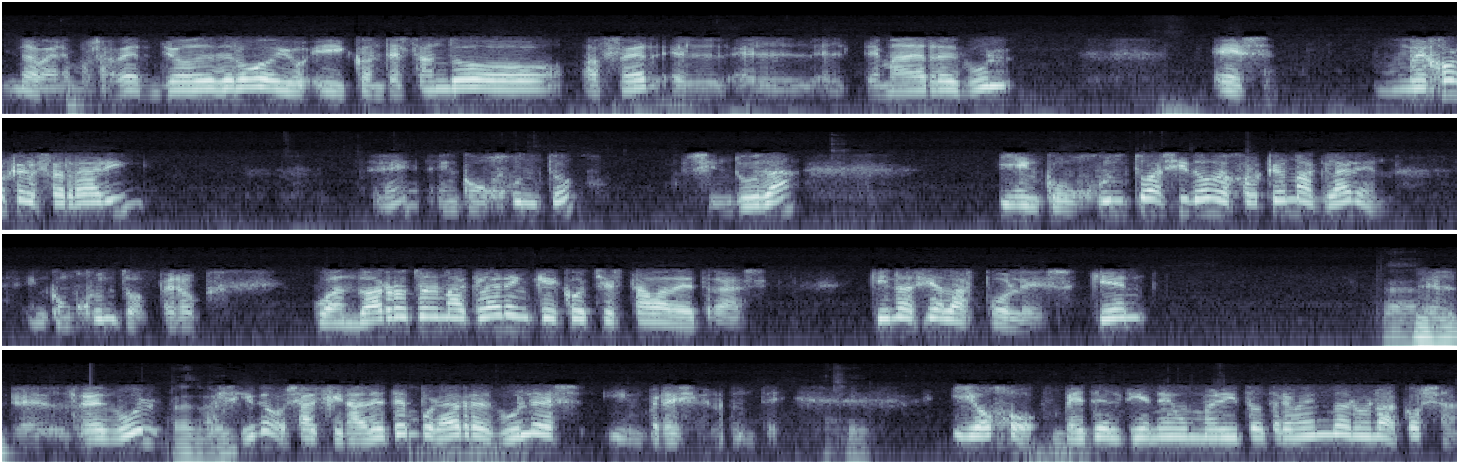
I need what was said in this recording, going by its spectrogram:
ya veremos. A ver, yo desde luego, y, y contestando a Fer, el, el, el tema de Red Bull es mejor que el Ferrari, ¿eh? en conjunto, sin duda, y en conjunto ha sido mejor que el McLaren, en conjunto. Pero cuando ha roto el McLaren, ¿qué coche estaba detrás? ¿Quién hacía las poles? ¿Quién? El, el Red Bull, Red Bull. ha sido. O sea, al final de temporada Red Bull es impresionante. sí. Y ojo, Vettel tiene un mérito tremendo en una cosa.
